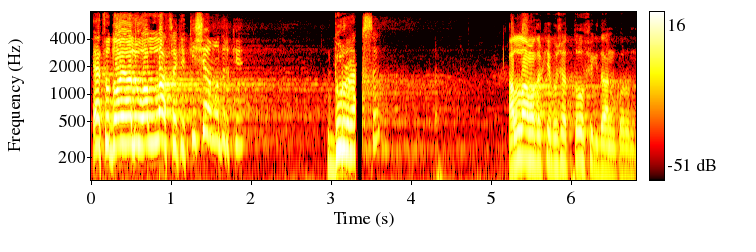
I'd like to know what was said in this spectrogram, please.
এত দয়ালু আল্লাহ থেকে কিসে আমাদেরকে দূরে রাখছে? আল্লাহ আমাদেরকে বোঝার তৌফিক দান করুন।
